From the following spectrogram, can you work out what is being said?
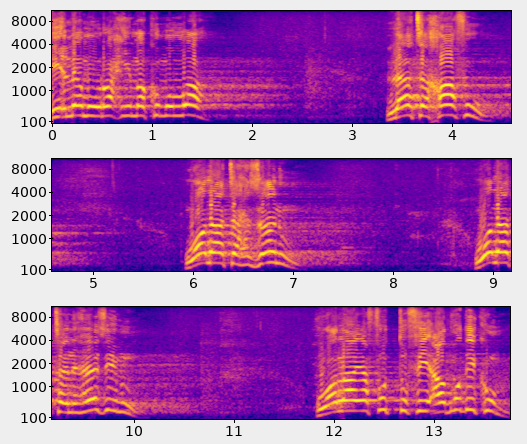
اعلموا رحمكم الله. لا تخافوا ولا تحزنوا ولا تنهزموا ولا يفت في عضدكم.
